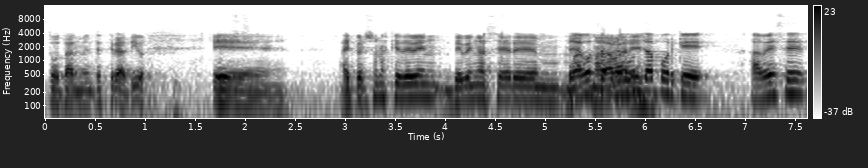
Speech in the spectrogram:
totalmente es creativa. Eh, hay personas que deben, deben hacer eh, Te hago esta pregunta porque a veces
